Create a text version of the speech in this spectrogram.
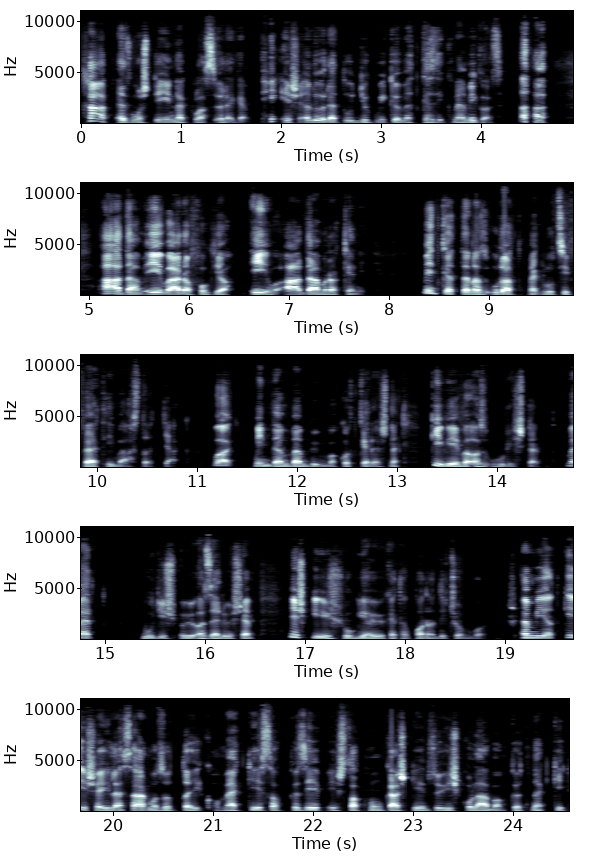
Hát, ez most tényleg klassz öregem, és előre tudjuk, mi következik, nem igaz? Ádám Évára fogja, Éva Ádámra keni. Mindketten az urat meg Lucifert hibáztatják, vagy mindenben bűnbakot keresnek, kivéve az Úristent, mert úgyis ő az erősebb, és ki is rúgja őket a paradicsomból, és emiatt kései leszármazottaik a megké szakközép és szakmunkás képzőiskolában kötnek ki,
